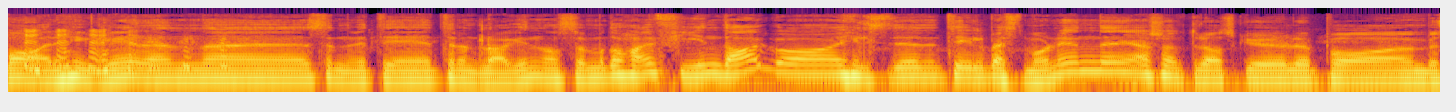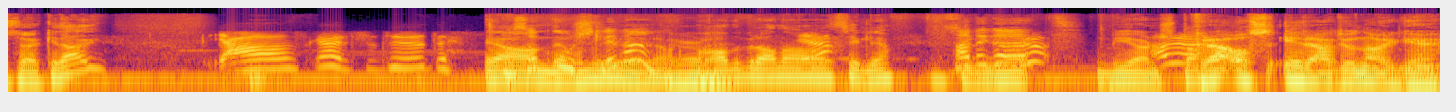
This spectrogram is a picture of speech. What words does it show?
Bare hyggelig. Den uh, sender vi til Trøndelagen. Og så må du ha en fin dag, og hilse til bestemoren din. Jeg skjønte du skulle på besøk i dag. Ja, skal hilse til ut. Ja, Så koselig, da. Ha det bra nå, Ja. Silje. Ha det godt. Bjørnstad. Fra oss i Radio Norge,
